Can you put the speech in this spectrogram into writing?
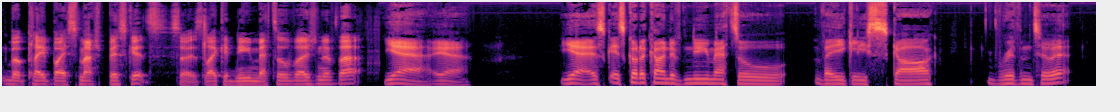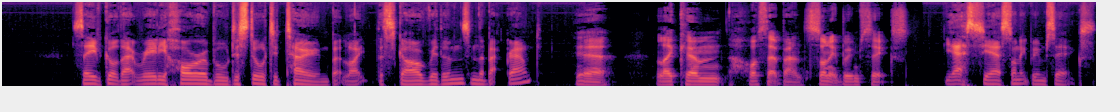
but played by Smash Biscuits, so it's like a new metal version of that. Yeah, yeah. Yeah, it's it's got a kind of new metal, vaguely ska rhythm to it. So you've got that really horrible distorted tone, but like the ska rhythms in the background. Yeah, like um, what's that band? Sonic Boom Six. Yes, yeah, Sonic Boom Six.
